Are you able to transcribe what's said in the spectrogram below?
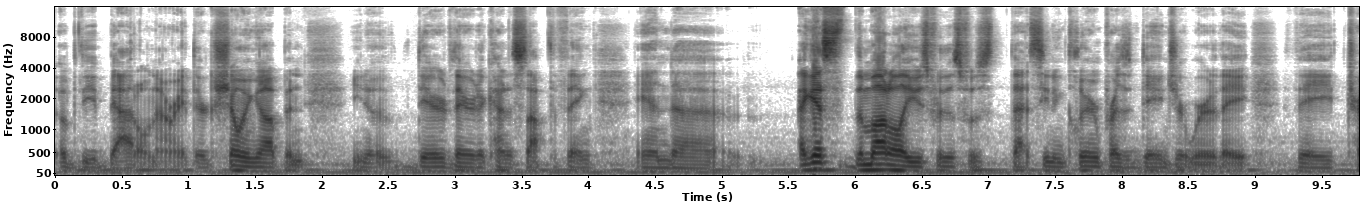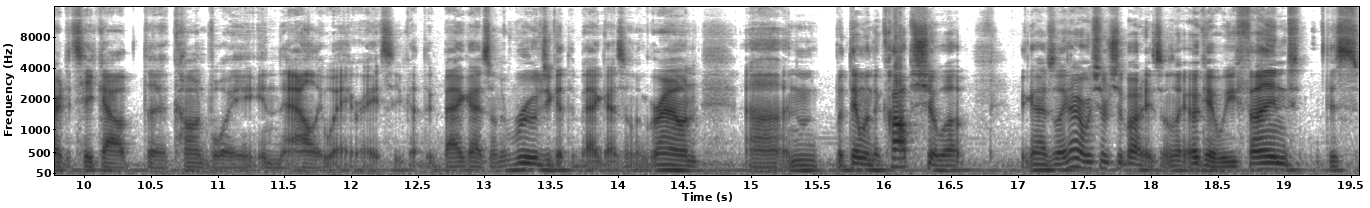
of the battle now, right? They're showing up, and you know they're there to kind of stop the thing. And uh, I guess the model I used for this was that scene in Clear and Present Danger, where they they try to take out the convoy in the alleyway, right? So you've got the bad guys on the roofs, you got the bad guys on the ground, uh, and but then when the cops show up, the guy's are like, "All right, we'll search the bodies." I was like, "Okay, we find this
